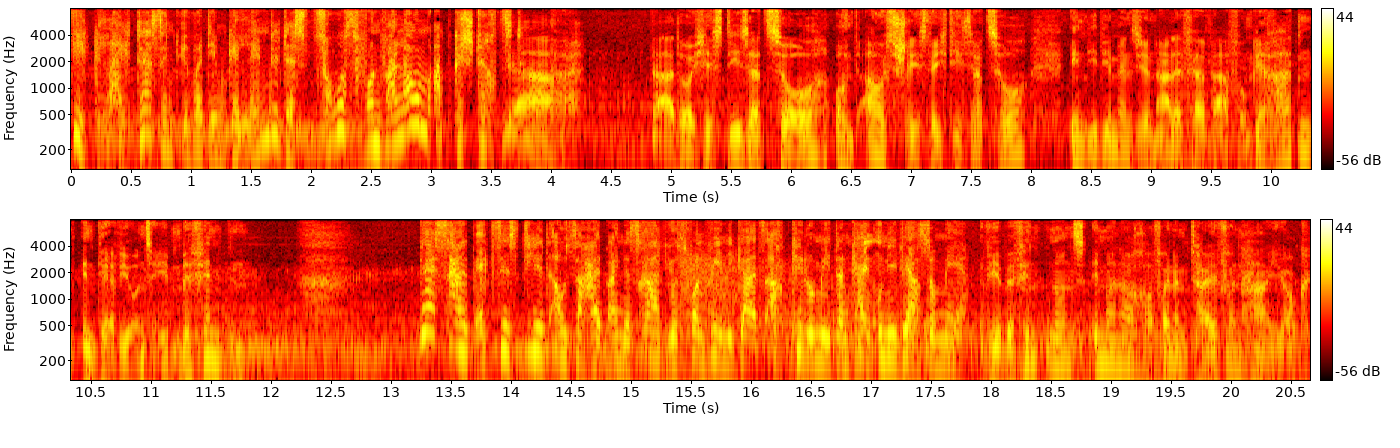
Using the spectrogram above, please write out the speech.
Die Gleiter sind über dem Gelände des Zoos von Wallaum abgestürzt. Ja, dadurch ist dieser Zoo und ausschließlich dieser Zoo in die dimensionale Verwerfung geraten, in der wir uns eben befinden. Deshalb existiert außerhalb eines Radius von weniger als acht Kilometern kein Universum mehr. Wir befinden uns immer noch auf einem Teil von Hayok.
